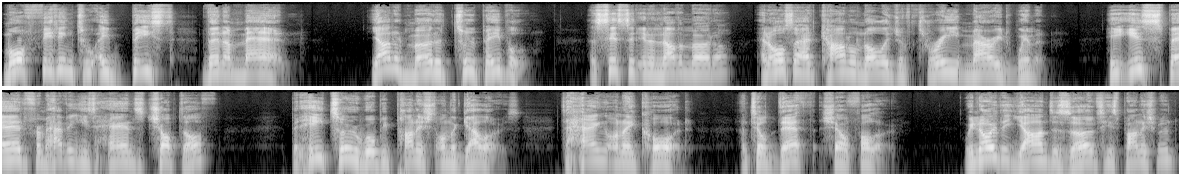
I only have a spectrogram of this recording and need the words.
more fitting to a beast than a man. Jan had murdered two people, assisted in another murder, and also had carnal knowledge of three married women. He is spared from having his hands chopped off, but he too will be punished on the gallows, to hang on a cord, until death shall follow. We know that Jan deserves his punishment,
